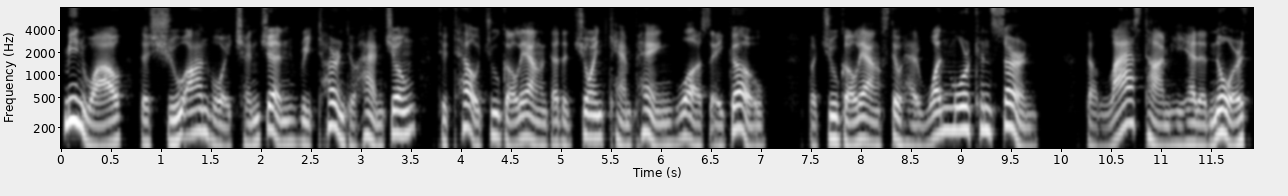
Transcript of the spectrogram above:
Meanwhile, the Shu envoy Chen Zhen returned to Hanzhong to tell Zhuge Liang that the joint campaign was a go. But Zhuge Liang still had one more concern. The last time he headed north,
